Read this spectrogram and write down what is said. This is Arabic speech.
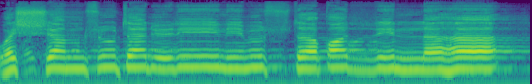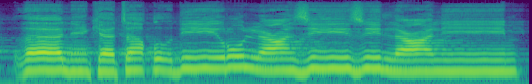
والشمس تجري لمستقر لها ذلك تقدير العزيز العليم.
